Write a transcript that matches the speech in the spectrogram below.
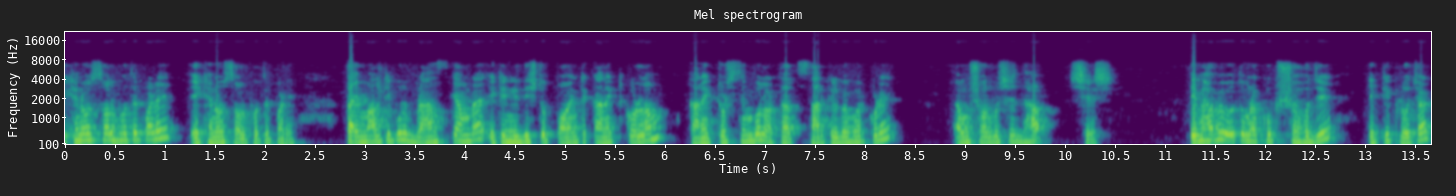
এখানেও সলভ হতে পারে, এখানেও সলভ হতে পারে। তাই মাল্টিপল ব্রাঞ্চকে আমরা একটি নির্দিষ্ট পয়েন্টে কানেক্ট করলাম কানেক্টর সিম্বল অর্থাৎ সার্কেল ব্যবহার করে, এবং সর্বশেষ ধাপ শেষ। এভাবেও তোমরা খুব সহজে একটি ফ্লোচার্ট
